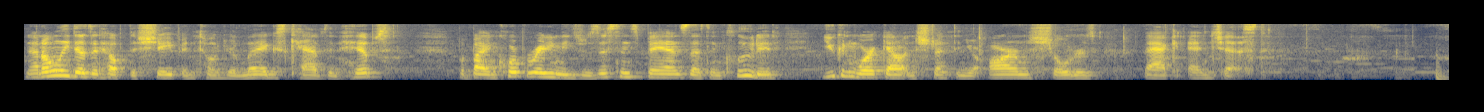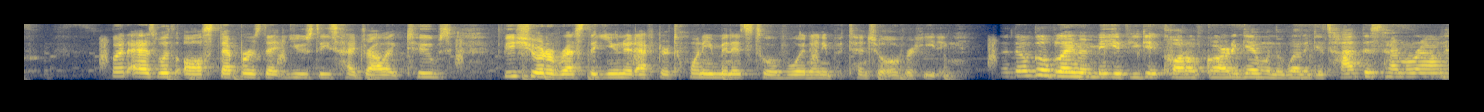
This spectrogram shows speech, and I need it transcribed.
not only does it help to shape and tone your legs, calves, and hips, but by incorporating these resistance bands that's included, you can work out and strengthen your arms, shoulders, back, and chest. But as with all steppers that use these hydraulic tubes, be sure to rest the unit after 20 minutes to avoid any potential overheating. Now don't go blaming me if you get caught off guard again when the weather gets hot this time around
